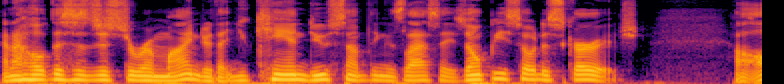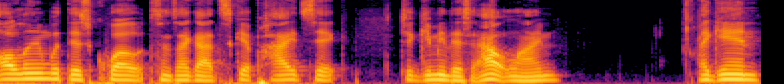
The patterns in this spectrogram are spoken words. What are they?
and I hope this is just a reminder that you can do something these last days. Don't be so discouraged. I'll end with this quote since I got Skip Heitzig to give me this outline. Again,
